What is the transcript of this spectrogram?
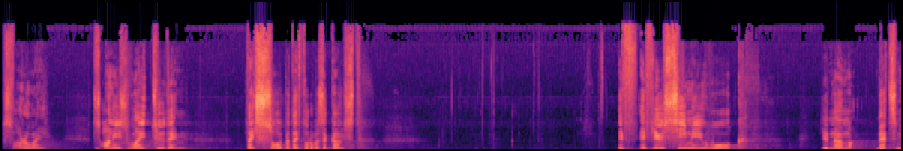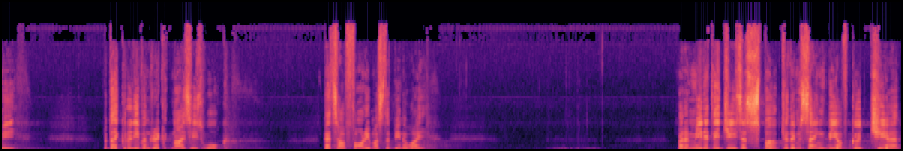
It's far away. It's on his way to them. They saw it, but they thought it was a ghost. If, if you see me walk, you know my, that's me. But they couldn't even recognize his walk. That's how far he must have been away. But immediately Jesus spoke to them, saying, Be of good cheer,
